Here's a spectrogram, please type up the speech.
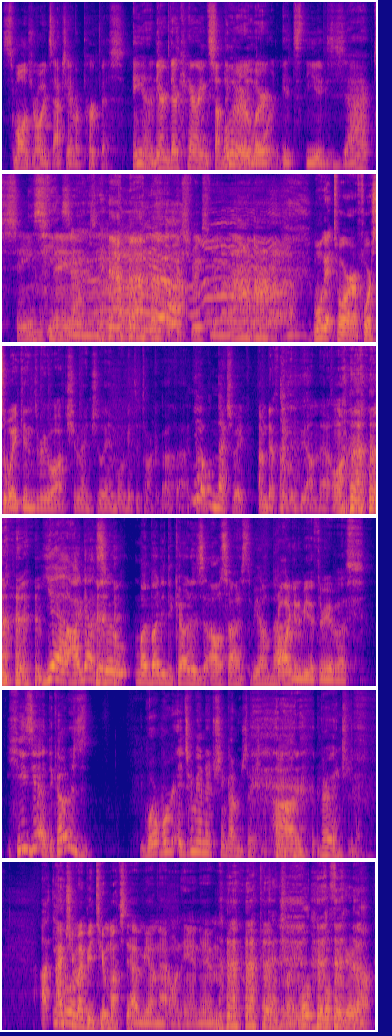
small droids actually have a purpose. And They're they're carrying something spoiler very alert, important. it's the exact same It's thing. exact same Which makes me. we'll get to our Force Awakens rewatch eventually, and we'll get to talk about that. Yeah, well, next week. I'm definitely gonna be on that one. Yeah, I got so my buddy Dakota's also has to be on that. Probably gonna be the three of us. He's yeah, Dakota's. We're, we're, it's gonna be an interesting conversation. Um, very interesting. Uh, Actually, way- might be too much to have me on that one and him. potentially. We'll, we'll figure it out.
